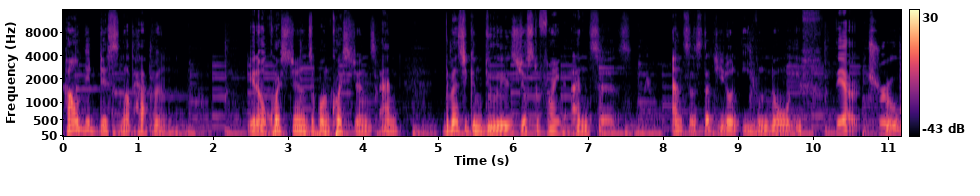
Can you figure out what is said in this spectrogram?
How did this not happen? You know, questions upon questions, and the best you can do is just to find answers. Answers that you don't even know if they are true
